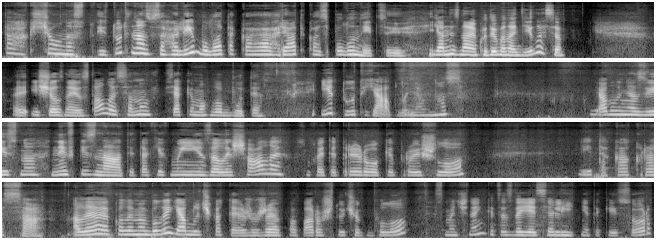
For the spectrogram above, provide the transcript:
Так, що у нас? І тут в нас взагалі була така грядка з полуницею. Я не знаю, куди вона ділася е, і що з нею сталося, ну, всяке могло бути. І тут яблуня у нас. Яблуня, звісно, не впізнати, так як ми її залишали. Слухайте, три роки пройшло. І така краса. Але коли ми були, яблучка теж уже по пару штучок було. Смачненьке, це, здається, літній такий сорт.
